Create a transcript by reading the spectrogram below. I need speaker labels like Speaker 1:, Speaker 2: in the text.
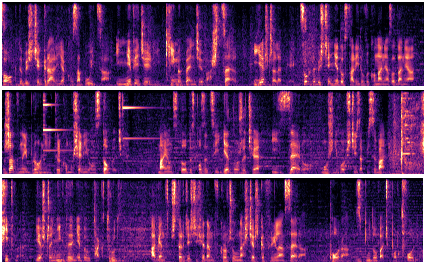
Speaker 1: Co gdybyście grali jako zabójca i nie wiedzieli, kim będzie wasz cel? I jeszcze lepiej, co gdybyście nie dostali do wykonania zadania żadnej broni, tylko musieli ją zdobyć? Mając do dyspozycji jedno życie i zero możliwości zapisywania. Hitman jeszcze nigdy nie był tak trudny. Agent 47 wkroczył na ścieżkę freelancera. Pora zbudować portfolio.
